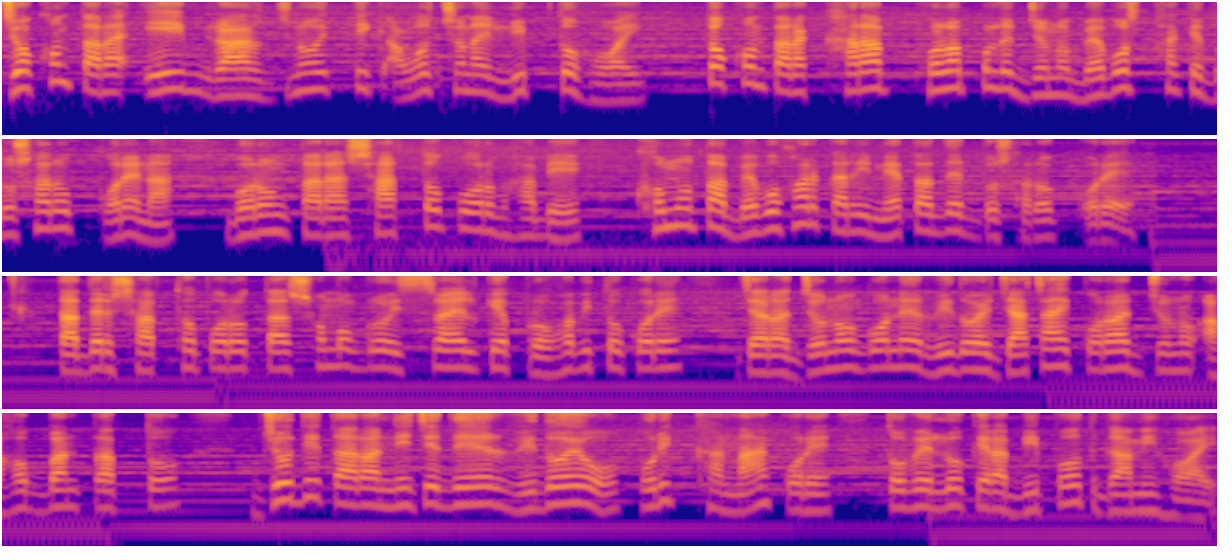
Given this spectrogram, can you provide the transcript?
যখন তারা এই রাজনৈতিক আলোচনায় লিপ্ত হয়, তখন তারা খারাপ ফলাফলের জন্য ব্যবস্থাকে দোষারোপ করে না, বরং তারা স্বার্থপরভাবে ক্ষমতা ব্যবহারকারী নেতাদের দোষারোপ করে। তাদের স্বার্থপরতা সমগ্র ইসরায়েলকে প্রভাবিত করে, যারা জনগণের হৃদয় যাচাই করার জন্য আহ্বানপ্রাপ্ত। যদি তারা নিজেদের হৃদয়ও পরীক্ষা না করে, তবে লোকেরা বিপদগামী হয়।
